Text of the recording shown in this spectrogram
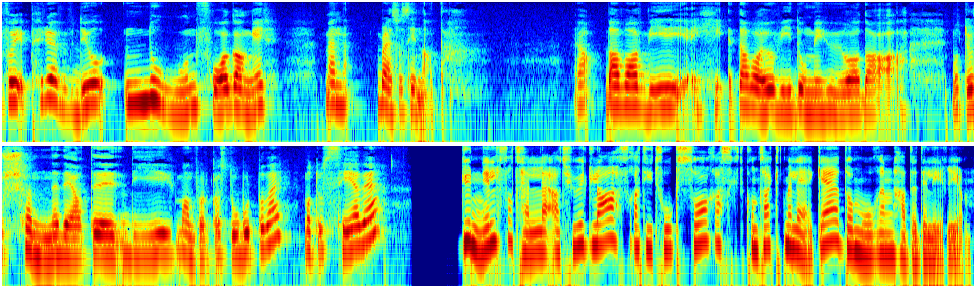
for vi prøvde jo noen få ganger, men blei så sinna at Ja, da var, vi, da var jo vi dumme i huet, og da måtte jo skjønne det at de mannfolka sto bortpå der. Måtte jo se det. Gunhild forteller at hun er glad for at de tok så raskt kontakt med lege da moren hadde delirium.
